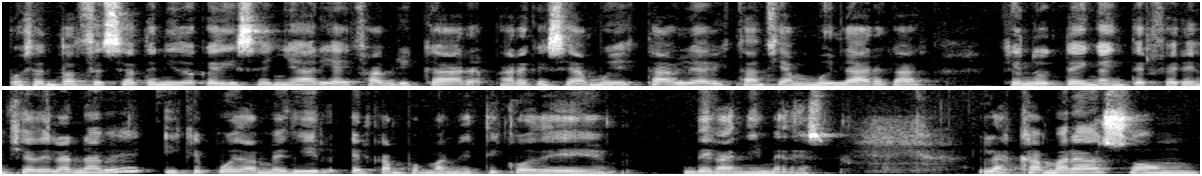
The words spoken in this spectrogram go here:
pues entonces se ha tenido que diseñar y fabricar para que sea muy estable a distancias muy largas, que no tenga interferencia de la nave y que pueda medir el campo magnético de, de Ganímedes. Las cámaras son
